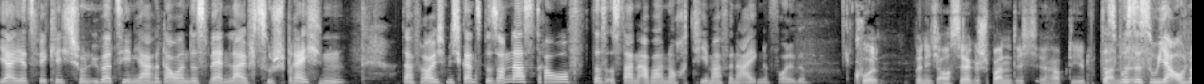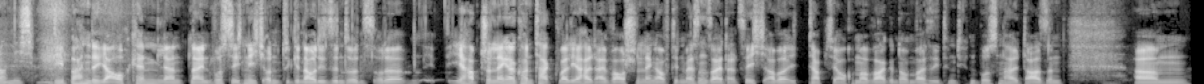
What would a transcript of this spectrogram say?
ja jetzt wirklich schon über zehn Jahre dauerndes Vanlife zu sprechen. Da freue ich mich ganz besonders drauf. Das ist dann aber noch Thema für eine eigene Folge. Cool bin ich auch sehr gespannt. Ich habe die Bande, Das wusstest du ja auch noch nicht. Die Bande ja auch kennengelernt. Nein, wusste ich nicht. Und genau, die sind uns, oder ihr habt schon länger Kontakt, weil ihr halt einfach auch schon länger auf den Messen seid als ich, aber ich habe sie auch immer wahrgenommen, weil sie in den Bussen halt da sind. Ähm,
